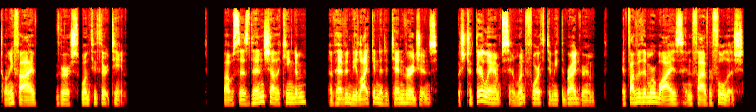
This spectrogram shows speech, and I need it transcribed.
25, verse 1 through 13. The Bible says, Then shall the kingdom of heaven be likened unto ten virgins, which took their lamps and went forth to meet the bridegroom. And five of them were wise, and five were foolish.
